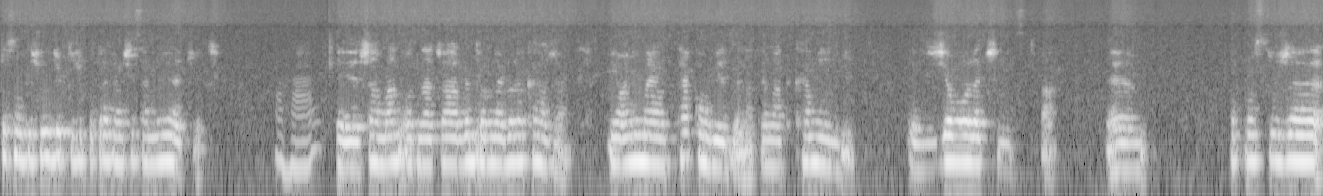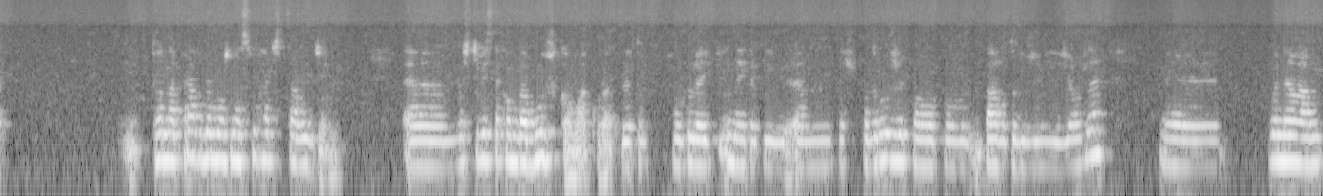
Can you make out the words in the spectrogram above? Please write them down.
to są też ludzie, którzy potrafią się sami leczyć. Mhm. E, szaman oznacza wędrownego lekarza i oni mają taką wiedzę na temat kamieni, e, ziołolecznictwa, po prostu, że to naprawdę można słuchać cały dzień. Właściwie z taką babuszką akurat, to w ogóle w innej takiej też podróży po, po bardzo dużym jeziorze. Płynęłam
